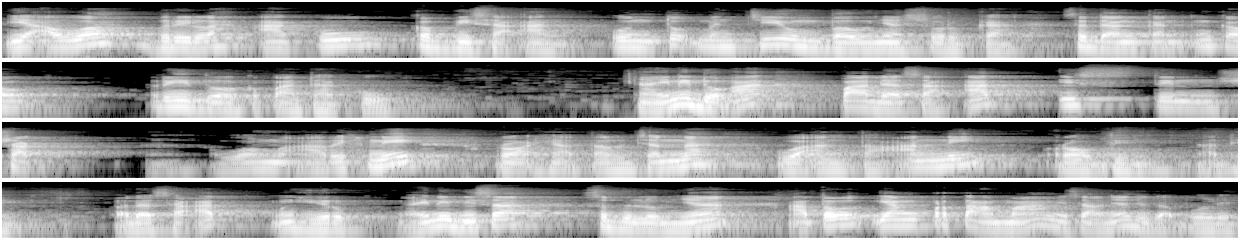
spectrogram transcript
Ya Allah, berilah aku kebisaan untuk mencium baunya surga, sedangkan engkau ridho kepadaku. Nah ini doa pada saat istinsyak. Allahumma arihni rahiyatal jannah wa anta anni robin tadi pada saat menghirup. Nah ini bisa sebelumnya atau yang pertama misalnya juga boleh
